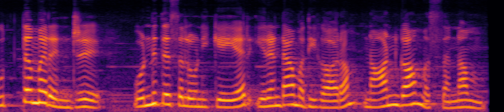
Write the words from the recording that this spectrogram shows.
உத்தமர் என்று ஒன்று தெசலோனிக்கேயர் இரண்டாம் அதிகாரம் நான்காம் வசனம்.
